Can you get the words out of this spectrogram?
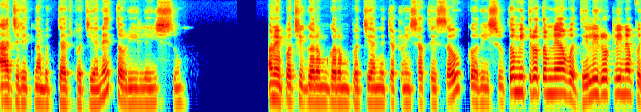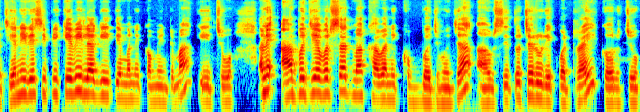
આ જ રીતના બધા જ ભજીયાને તળી લઈશું. અને પછી ગરમ ગરમ ભજીયાને ચટણી સાથે સર્વ કરીશું. તો મિત્રો, તમને આ વધેલી રોટલીના ભજીયાની રેસીપી કેવી લાગી તે મને કમેન્ટમાં કહેજો. અને આ ભજીયા વરસાદમાં ખાવાની ખૂબ જ મજા આવશે, તો જરૂર એકવાર ટ્રાય કરજો.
